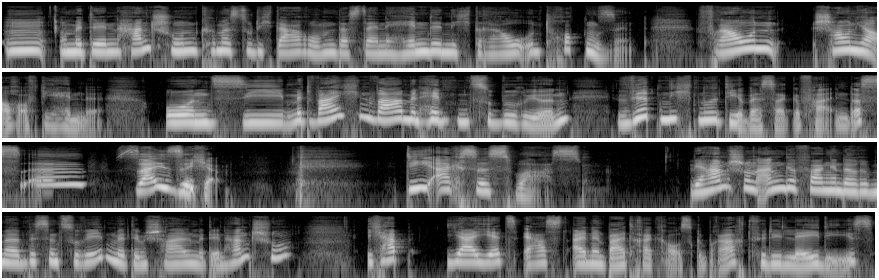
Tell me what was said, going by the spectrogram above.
und mit den Handschuhen kümmerst du dich darum, dass deine Hände nicht rau und trocken sind. Frauen schauen ja auch auf die Hände. Und sie mit weichen, warmen Händen zu berühren, wird nicht nur dir besser gefallen. Das äh, sei sicher. Die Accessoires. Wir haben schon angefangen, darüber ein bisschen zu reden mit dem Schal, mit den Handschuhen. Ich habe ja jetzt erst einen Beitrag rausgebracht für die Ladies,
